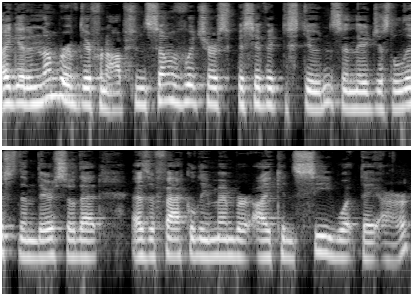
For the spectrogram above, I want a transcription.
I get a number of different options, some of which are specific to students, and they just list them there so that as a faculty member I can see what they are.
